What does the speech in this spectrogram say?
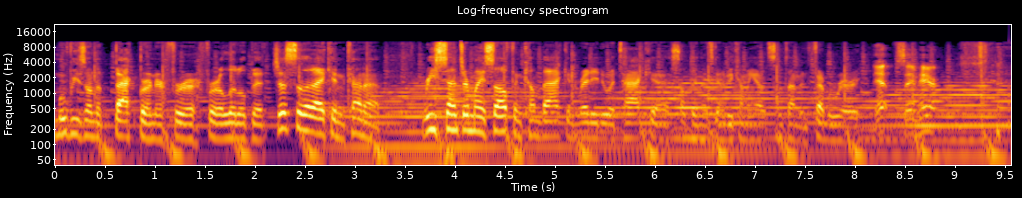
movies on the back burner for for a little bit just so that i can kind of recenter myself and come back and ready to attack uh, something that's going to be coming out sometime in february Yep, same here.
